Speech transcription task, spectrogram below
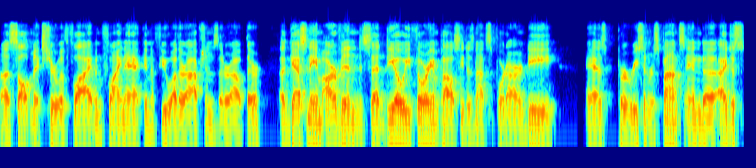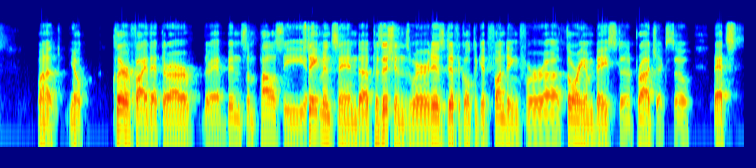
uh, salt mixture with Flibe and FLiNaK and a few other options that are out there. A guest named Arvind said DOE thorium policy does not support R&D as per recent response. And uh, I just want to, you know, clarify that there are there have been some policy statements and uh, positions where it is difficult to get funding for uh, thorium based uh, projects. So that's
